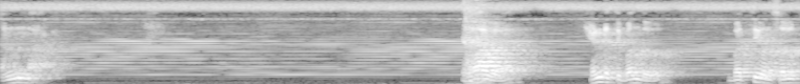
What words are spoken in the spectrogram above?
ಸಣ್ಣ ಹೆಂಡತಿ ಬಂದು ಬತ್ತಿ ಒಂದು ಸ್ವಲ್ಪ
